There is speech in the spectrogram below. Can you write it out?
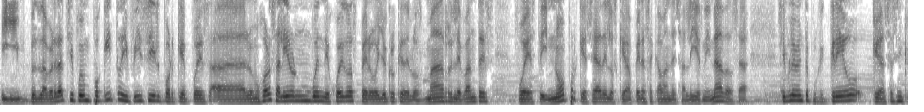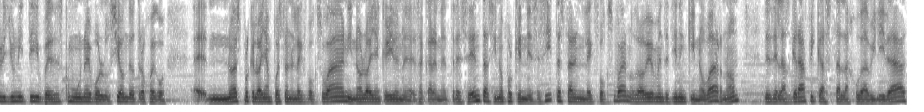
Y pues la verdad sí fue un poquito difícil porque pues a lo mejor salieron un buen de juegos, pero yo creo que de los más relevantes fue este. Y no porque sea de los que apenas acaban de salir ni nada, o sea, simplemente porque creo que Assassin's Creed Unity pues es como una evolución de otro juego. Eh, no es porque lo hayan puesto en el Xbox One y no lo hayan querido sacar en el 360, sino porque necesita estar en el Xbox One. Obviamente tienen que innovar, ¿no? Desde las gráficas hasta la jugabilidad,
